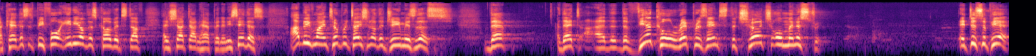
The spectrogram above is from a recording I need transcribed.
Okay, this is before any of this COVID stuff and shutdown happened. And he said this I believe my interpretation of the dream is this that that uh, the, the vehicle represents the church or ministry. It disappeared.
